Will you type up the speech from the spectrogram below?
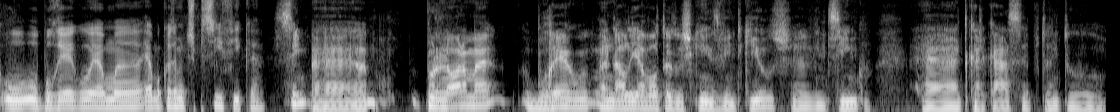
o, o, borrego é uma, é uma coisa muito específica. Sim, por norma, o borrego anda ali à volta dos 15, 20 quilos, 25 de carcaça, portanto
